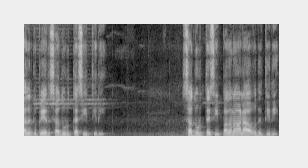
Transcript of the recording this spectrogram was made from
அதற்கு பேர் சதுர்தசி திதி. சதுர்த்தசி பதினாலாவது திதி.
